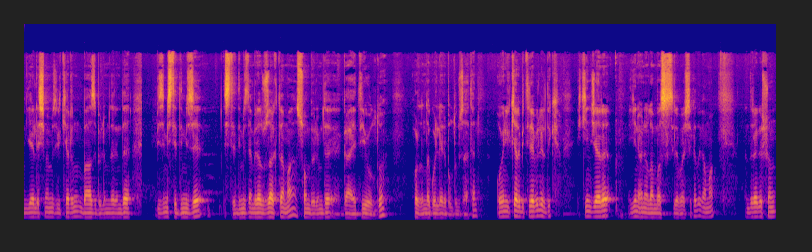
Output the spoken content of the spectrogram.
yerleşmemiz ilk yarının bazı bölümlerinde bizim istediğimize istediğimizden biraz uzaktı ama son bölümde gayet iyi oldu. Oradan da golleri bulduk zaten. Oyun ilk yarı bitirebilirdik. İkinci yarı yine ön alan baskısıyla başladık ama Dragoş'un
